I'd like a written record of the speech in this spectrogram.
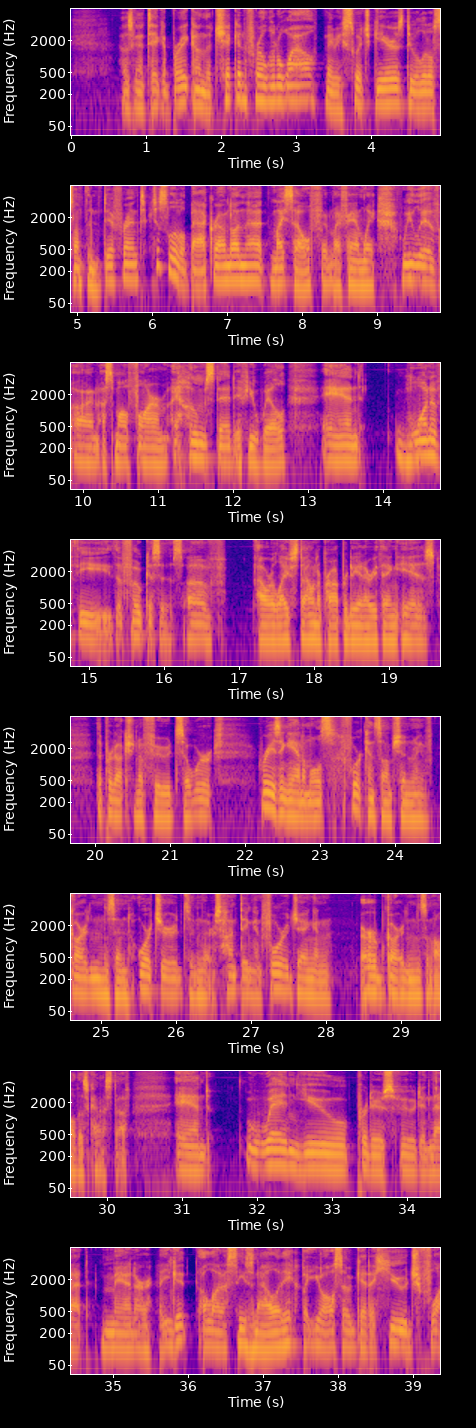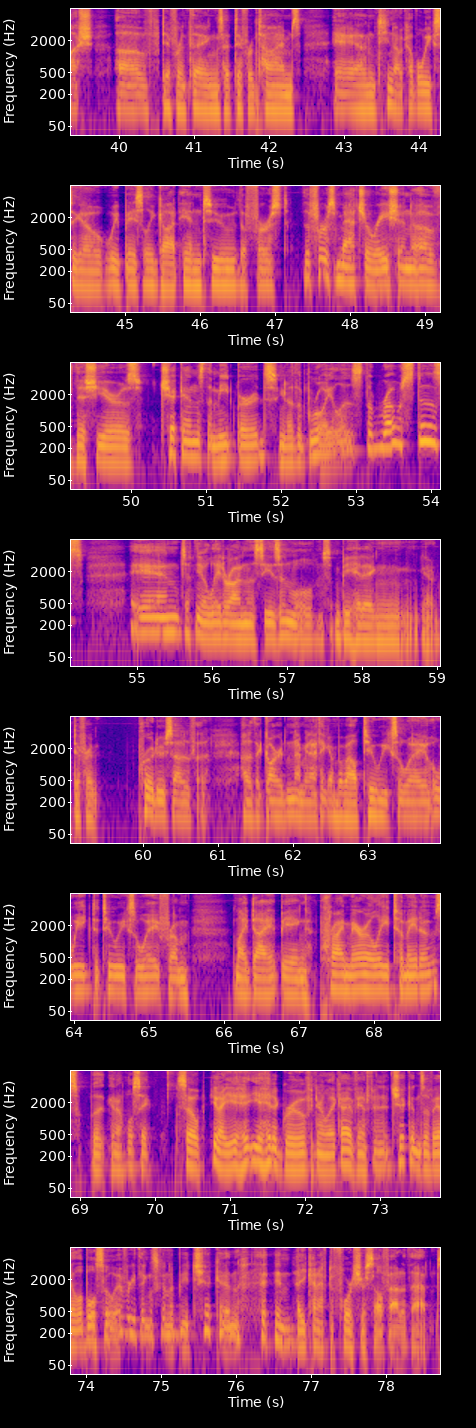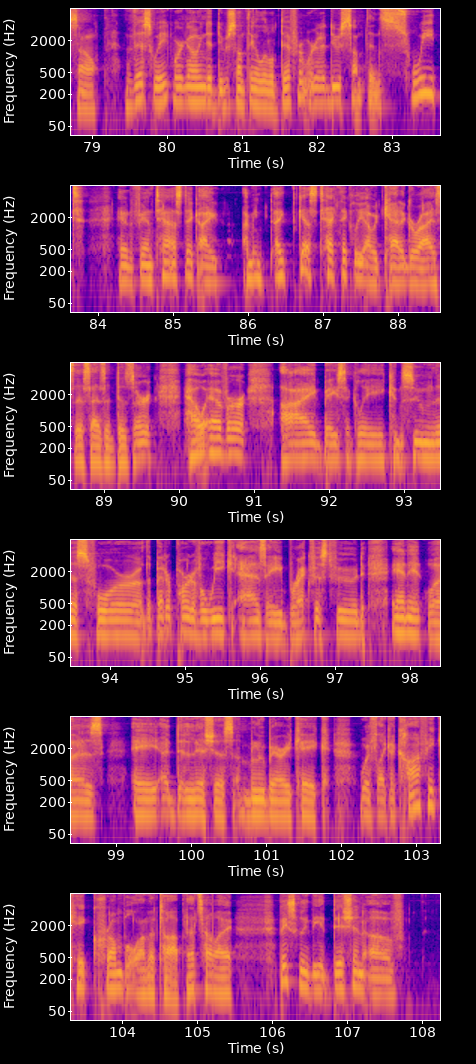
I was going to take a break on the chicken for a little while, maybe switch gears, do a little something different. Just a little background on that. Myself and my family, we live on a small farm, a homestead, if you will. And one of the, the focuses of our lifestyle and a property and everything is the production of food. So we're raising animals for consumption. We have gardens and orchards, and there's hunting and foraging and herb gardens and all this kind of stuff. And when you produce food in that manner, you get a lot of seasonality, but you also get a huge flush of different things at different times. And you know, a couple weeks ago, we basically got into the first the first maturation of this year's chickens, the meat birds, you know, the broilers, the roasters. And you know, later on in the season, we'll be hitting you know different produce out of the out of the garden. I mean, I think I'm about two weeks away, a week to two weeks away from my diet being primarily tomatoes, but you know, we'll see. So, you know, you hit, you hit a groove and you're like, I have infinite chickens available, so everything's going to be chicken. and you kind of have to force yourself out of that. So, this week we're going to do something a little different. We're going to do something sweet and fantastic. I I mean, I guess technically I would categorize this as a dessert. However, I basically consume this for the better part of a week as a breakfast food, and it was a, a, delicious blueberry cake with like a coffee cake crumble on the top. That's how I basically the addition of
